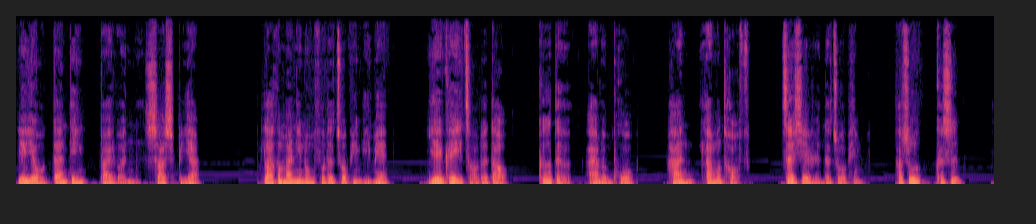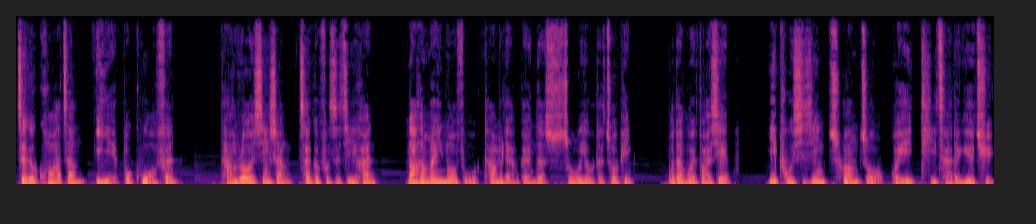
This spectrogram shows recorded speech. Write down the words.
也有但丁、拜伦、莎士比亚、拉赫曼尼诺夫的作品里面，也可以找得到歌德、爱伦坡和拉莫托夫这些人的作品。”他说：“可是这个夸张也不过分。”倘若欣赏柴可夫斯基和拉赫曼尼诺夫他们两个人的所有的作品，不但会发现以普希金创作为题材的乐曲，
